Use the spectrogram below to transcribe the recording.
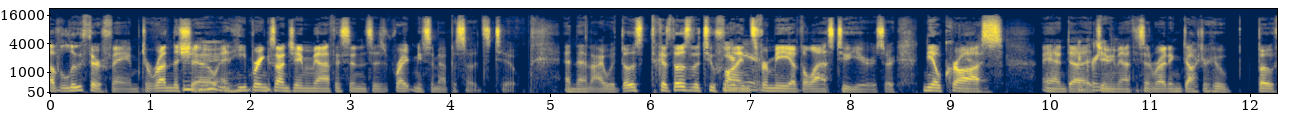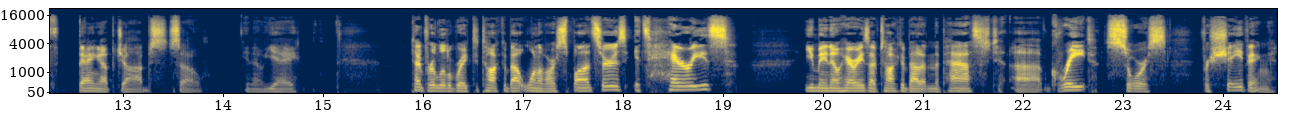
of Luther fame to run the show, and he brings on Jamie Mathieson and says, "Write me some episodes too." And then I would those because those are the two finds for me of the last two years, or Neil Cross and uh, Jamie Mathieson writing Doctor Who, both bang up jobs. So you know, yay. Time for a little break to talk about one of our sponsors. It's Harry's. You may know Harry's. I've talked about it in the past. Uh, great source for shaving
